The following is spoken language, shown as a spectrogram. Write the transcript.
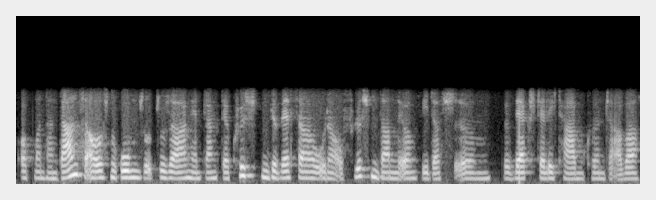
ob man dann ganz außenrum sozusagen entlang der Küstengewässer oder auf Flüssen dann irgendwie das ähm, bewerkstelligt haben könnte. Aber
